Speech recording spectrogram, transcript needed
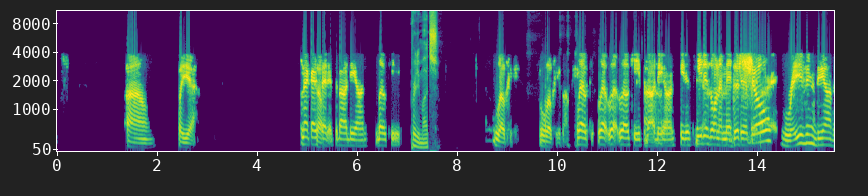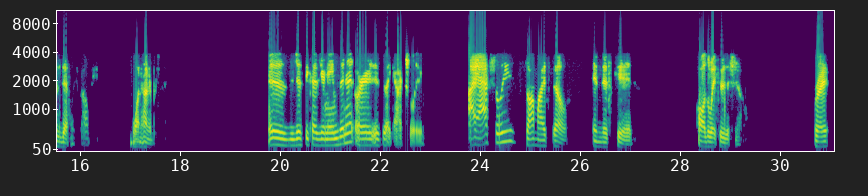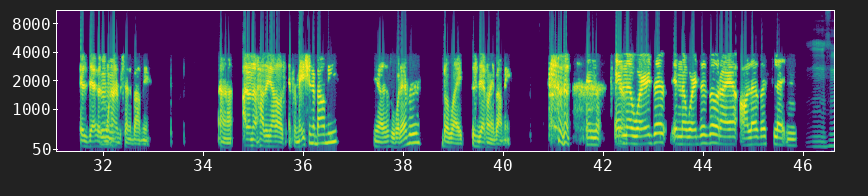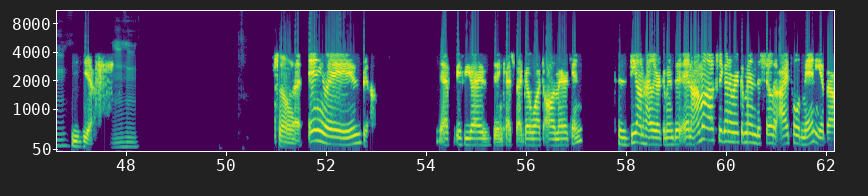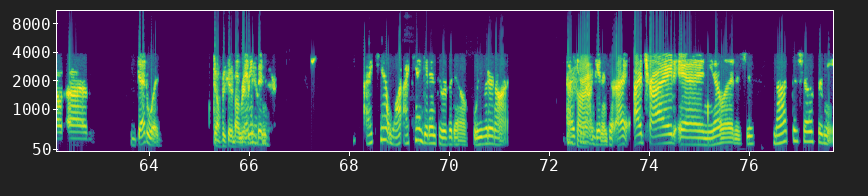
Um, but yeah, Like I So- said, it's about Dion. Low key. Pretty much. low key, low key about me. Low, key- low, low, low key. It's about Uh, Dion. He just he yeah. just want to admit the to it, but show it's all right. raising Dion is definitely about me. One hundred percent. Is it just because your name's in it, or is it like actually? I actually saw myself in this kid all the way through the show. Right? It was that was Mhm. one hundred percent about me. Uh, I don't know how they got all this information about me. You know, whatever. But like, it's definitely about me. In the, in the words of in the words of Zoraya, all of us slutting. Mm-hmm. yes. Mm-hmm. So But anyways, Yeah. yeah. If, if you guys didn't catch that, go watch All American because Dion highly recommends it, and I'm actually going to recommend the show that I told Manny about, um, Deadwood. don't forget about Manny's Riverdale. been- I can't wa- I can't get into Riverdale, believe it or not. I That's all cannot right. get into it. I I tried, and you know what? It's just not the show for me.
